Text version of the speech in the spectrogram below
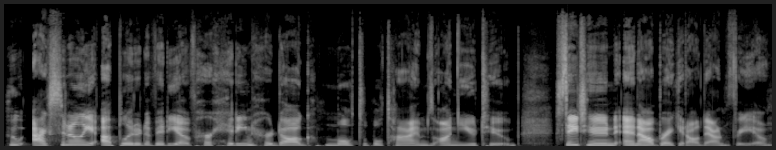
who accidentally uploaded a video of her hitting her dog multiple times on YouTube. Stay tuned, and I'll break it all down for you.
